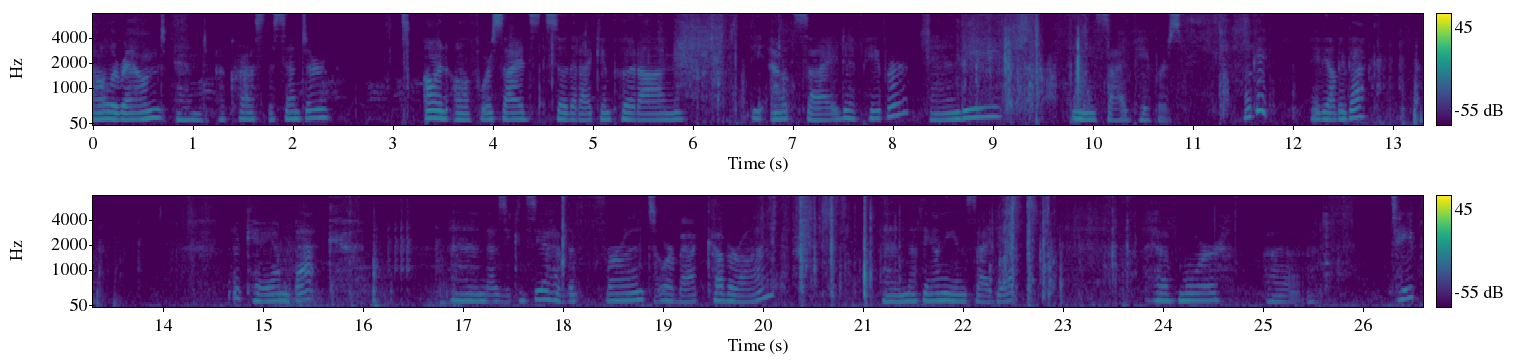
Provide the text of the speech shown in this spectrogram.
all around and across the center on all four sides so that I can put on the outside paper and the inside papers. Okay, maybe I'll be back. Okay, I'm back. And as you can see, I have the front or back cover on and nothing on the inside yet. Have more uh, tape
